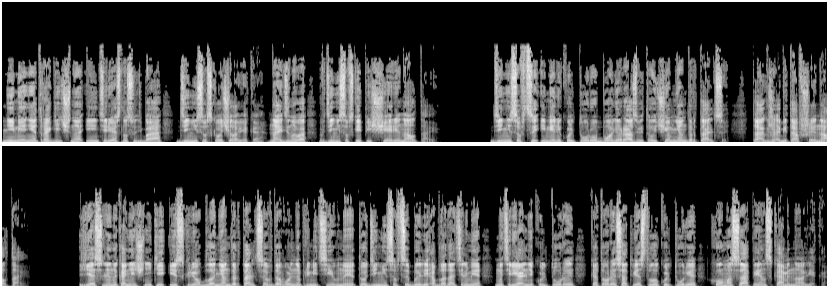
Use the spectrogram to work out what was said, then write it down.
Не менее трагична и интересна судьба денисовского человека, найденного в Денисовской пещере на Алтае. Денисовцы имели культуру более развитую, чем неандертальцы, также обитавшие на Алтае. Если наконечники и скребла неандертальцев довольно примитивные, то денисовцы были обладателями материальной культуры, которая соответствовала культуре Homo sapiens каменного века.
